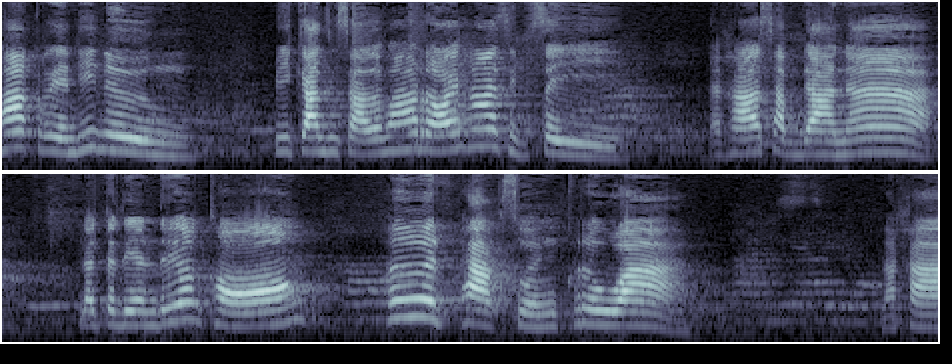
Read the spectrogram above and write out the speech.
ภาคเรียนที่หนึ่ง ปีการศึกษา2554 นะคะ สัปดาห์หน้า เราจะเรียนเรื่องของพืชผักสวนครัวนะคะ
